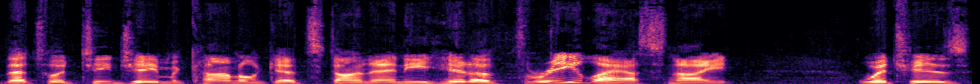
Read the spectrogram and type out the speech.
That's what T.J. McConnell gets done, and he hit a three last night, which is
